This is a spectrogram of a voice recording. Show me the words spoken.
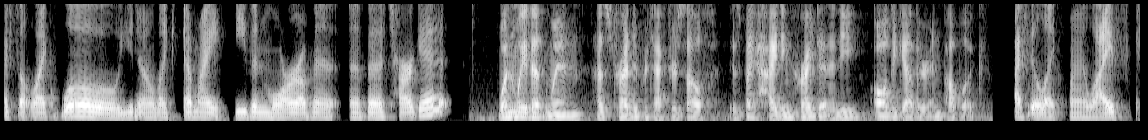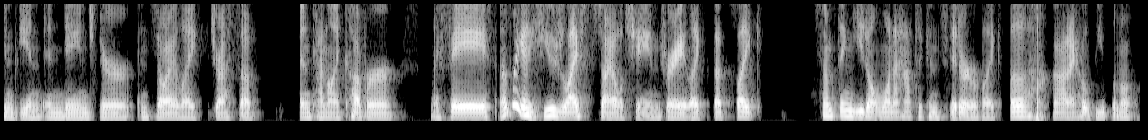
I felt like, whoa, you know, like, am I even more of a of a target? One way that Nguyen has tried to protect herself is by hiding her identity altogether in public. I feel like my life can be in, in danger. And so I like dress up and kind of like cover my face. That's like a huge lifestyle change, right? Like that's like something you don't want to have to consider. Like, oh God, I hope people don't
